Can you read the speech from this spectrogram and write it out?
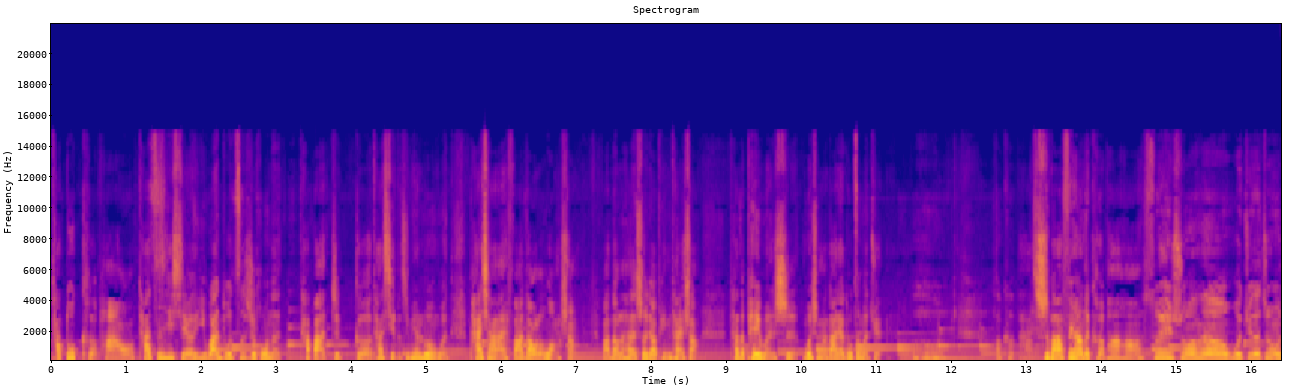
他多可怕哦！他自己写了一万多字之后呢，他把这个他写的这篇论文拍下来发到了网上，发到了他的社交平台上。他的配文是：为什么大家都这么卷？哦，好可怕呀！是吧？非常的可怕哈。所以说呢，我觉得这种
